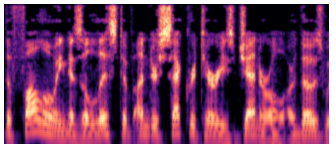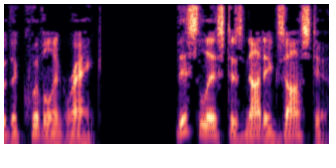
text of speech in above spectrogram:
The following is a list of Under-Secretaries-General or those with equivalent rank. This list is not exhaustive.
